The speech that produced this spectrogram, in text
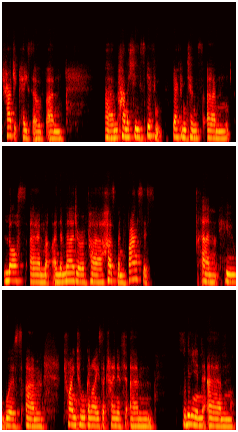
tragic case of Hannah Sheehy Skeffington's loss and the murder of her husband Francis, who was trying to organise a kind of civilian um,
